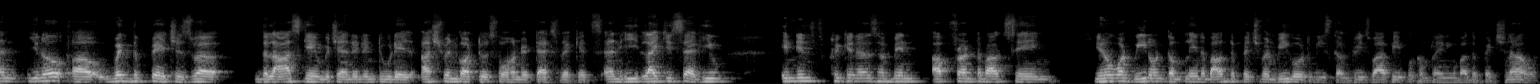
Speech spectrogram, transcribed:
and you know, uh, with the pitch as well the last game, which ended in two days, Ashwin got to his 400 test wickets, and he, like you said, he Indian cricketers have been upfront about saying, you know what, we don't complain about the pitch when we go to these countries. Why are people complaining about the pitch now?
